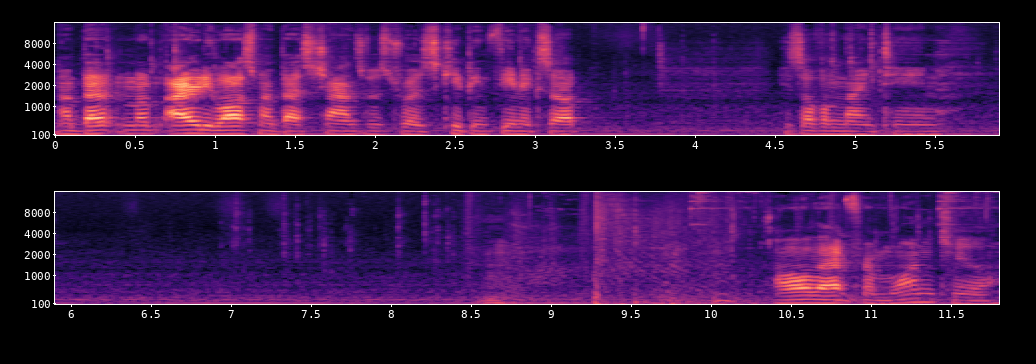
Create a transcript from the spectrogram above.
My bet, I already lost my best chance, which was keeping Phoenix up. He's level 19. All that from one kill.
